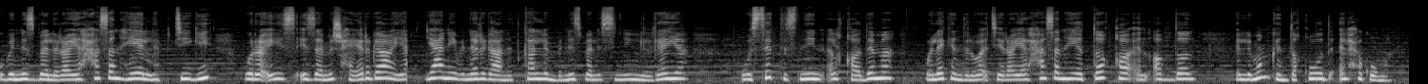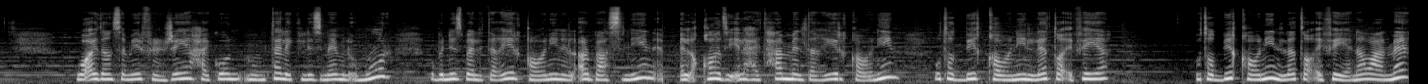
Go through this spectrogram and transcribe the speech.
وبالنسبة لريا حسن هي اللي بتيجي والرئيس إذا مش هيرجع يعني بنرجع نتكلم بالنسبة للسنين الجاية والست سنين القادمة. ولكن دلوقتي رأي الحسن هي الطاقة الأفضل اللي ممكن تقود الحكومة. وأيضا سمير فرنجية هيكون ممتلك لزمام الأمور وبالنسبة لتغيير قوانين الأربع سنين القاضي اللي هيتحمل تغيير قوانين وتطبيق قوانين لا طائفية وتطبيق قوانين لا طائفية نوعا ما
